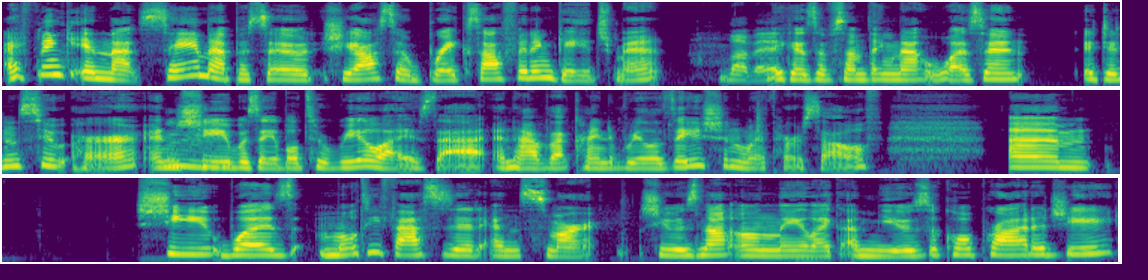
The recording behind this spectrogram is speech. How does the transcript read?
I think in that same episode, she also breaks off an engagement Love it. because of something that wasn't it didn't suit her and Mm-hmm. she was able to realize that and have that kind of realization with herself um she was multifaceted and smart. She was not only like a musical prodigy,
